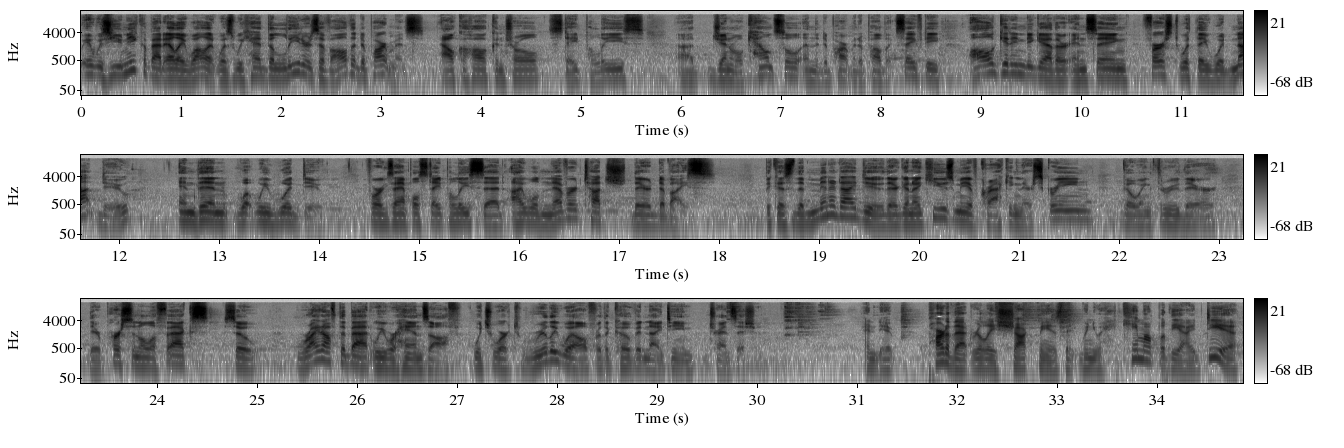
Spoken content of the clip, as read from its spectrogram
it was unique about LA Wallet was we had the leaders of all the departments, alcohol control, state police, uh, general counsel, and the Department of Public Safety, all getting together and saying first what they would not do, and then what we would do. For example, state police said, I will never touch their device because the minute I do, they're going to accuse me of cracking their screen, going through their, their personal effects. So, right off the bat, we were hands off, which worked really well for the COVID 19 transition. And it, part of that really shocked me is that when you came up with the idea,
